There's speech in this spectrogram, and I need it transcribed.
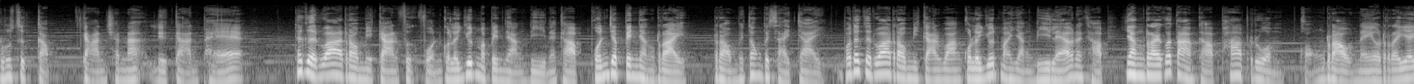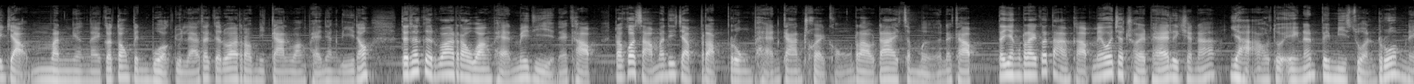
รู้สึกกับการชนะหรือการแพ้ ถ้าเกิดว่าเรามีการฝึกฝนกลยุทธ์มาเป็นอย่างดีนะครับ ผลจะเป็นอย่างไร เราไม่ต้องไปใส่ใจ เพราะถ้าเกิดว่าเรามีการวางกลยุทธ์มาอย่างดีแล้วนะครับ อย่างไรก็ตามครับภาพรวมของเราในระยะยาวมันยังไงก็ต้องเป็นบวกอยู่แล้ว ถ้าเกิดว่าเรามีการวางแผนอย่างดีเนาะ แต่ถ้าเกิดว่าเราวางแผนไม่ดีนะครับ เราก็สามารถที่จะปรับปรุงแผนการเทรดของเราได้เสมอนะครับแต่อย่างไรก็ตามครับไม่ว่าจะเทรดแพ้หรือชนะ อย่าเอาตัวเองนั้นไปมีส่วนร่วมใน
